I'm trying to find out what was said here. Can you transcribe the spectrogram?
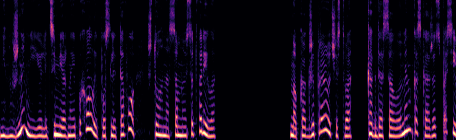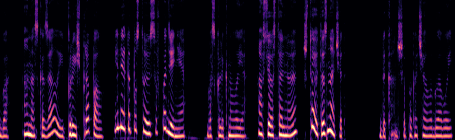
«Не нужны мне ее лицемерные похвалы после того, что она со мной сотворила». «Но как же пророчество? Когда Соломенко скажет спасибо?» Она сказала, и прыщ пропал. Или это пустое совпадение?» — воскликнула я. «А все остальное? Что это значит?» Деканша покачала головой.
